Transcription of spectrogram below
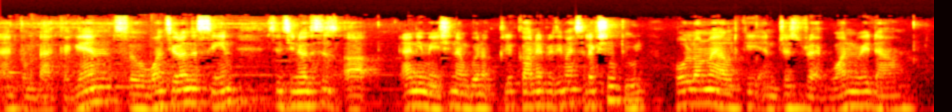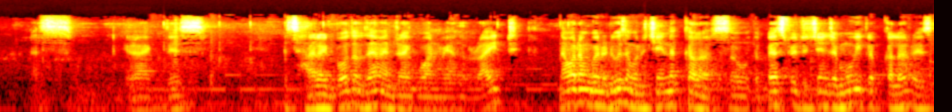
and come back again. So once you're on the scene since you know this is uh, animation I'm going to click on it with my selection tool hold on my alt key and just drag one way down. Let's drag this. Let's highlight both of them and drag one way on the right. Now what I'm going to do is I'm going to change the color so the best way to change a movie clip color is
